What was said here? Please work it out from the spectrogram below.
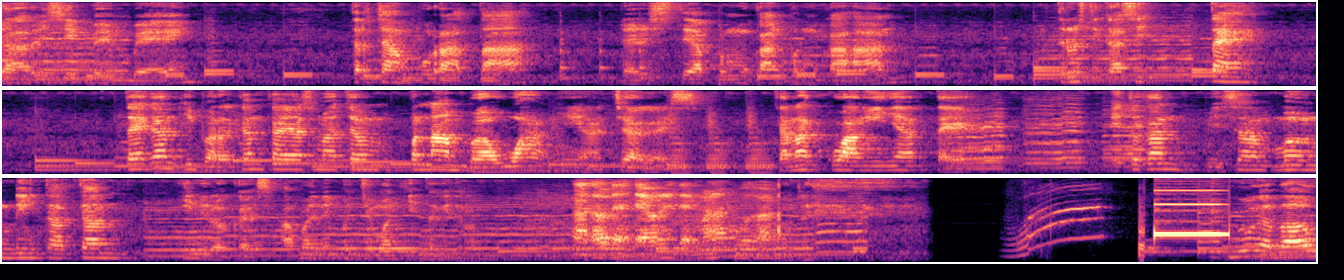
dari si beng beng tercampur rata dari setiap permukaan-permukaan terus dikasih teh teh kan ibaratkan kayak semacam penambah wangi aja guys. Karena wanginya teh itu kan bisa meningkatkan ini loh guys. Apa ini penciuman kita gitu loh. Gak tau deh teori dari mana? Gue gak gue gak tahu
